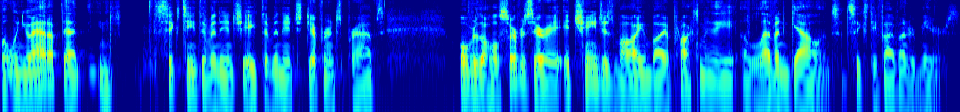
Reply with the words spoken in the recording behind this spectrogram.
But when you add up that sixteenth of an inch, eighth of an inch difference, perhaps, over the whole surface area, it changes volume by approximately 11 gallons at 6,500 meters.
